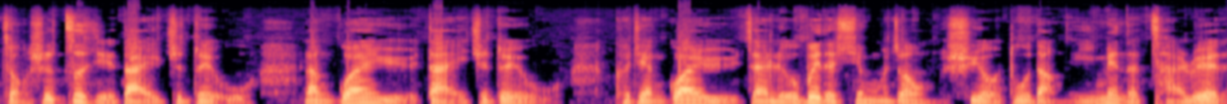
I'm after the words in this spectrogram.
总是自己带一支队伍，让关羽带一支队伍。可见关羽在刘备的心目中是有独当一面的才略的。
